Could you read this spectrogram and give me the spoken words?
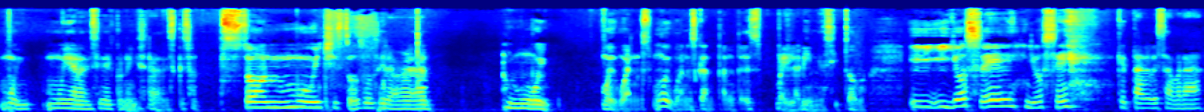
muy, muy agradecida con ellos. La que son, son muy chistosos y la verdad, muy, muy buenos, muy buenos cantantes, bailarines y todo. Y, yo sé, yo sé que tal vez habrá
